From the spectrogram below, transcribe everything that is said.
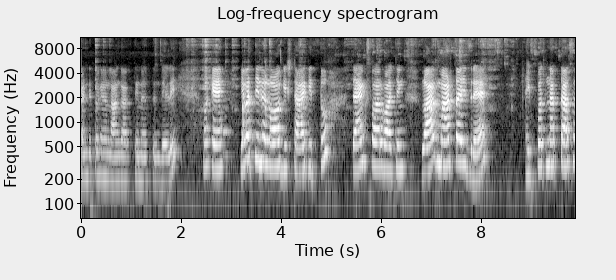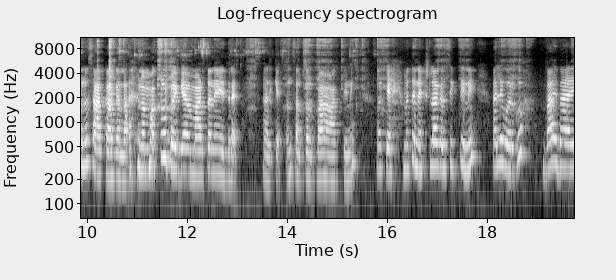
ಖಂಡಿತವಾಗಿ ನಾನು ಲಾಂಗ್ ಹಾಕ್ತೀನಿ ಅಂತಂದೇಳಿ. ಓಕೆ ಇವತ್ತಿನ ಲಾಗ್ ಇಷ್ಟ ಆಗಿತ್ತು. ಥ್ಯಾಂಕ್ಸ್ ಫಾರ್ ವಾಚಿಂಗ್ ಲಾಗ್ ಮಾಡ್ತಾಯಿದ್ರೆ ಇಪ್ಪತ್ನಾಲ್ಕು ತಾಸೂ ಸಾಕಾಗಲ್ಲ. ನಮ್ಮ ಮಕ್ಕಳ ಬಗ್ಗೆ ಮಾಡ್ತಾನೇ ಇದ್ದರೆ ಅದಕ್ಕೆ ಒಂದು ಸ್ವಲ್ಪ ಸ್ವಲ್ಪ ಹಾಕ್ತೀನಿ. ಓಕೆ ಮತ್ತು ನೆಕ್ಸ್ಟ್ ಲಾಗಲ್ಲಿ ಸಿಗ್ತೀನಿ. ಅಲ್ಲಿವರೆಗೂ ಬಾಯ್ ಬಾಯ್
